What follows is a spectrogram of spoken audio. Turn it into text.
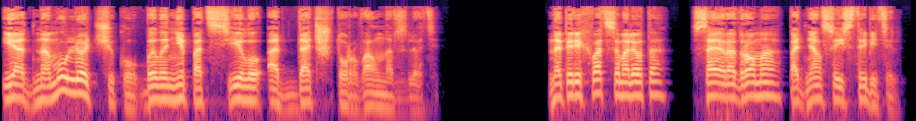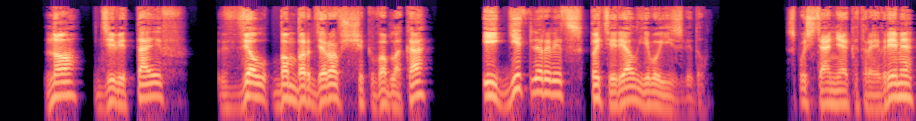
и одному летчику было не под силу отдать штурвал на взлете. На перехват самолета с аэродрома поднялся истребитель. Но Девитаев ввел бомбардировщик в облака, и гитлеровец потерял его из виду. Спустя некоторое время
